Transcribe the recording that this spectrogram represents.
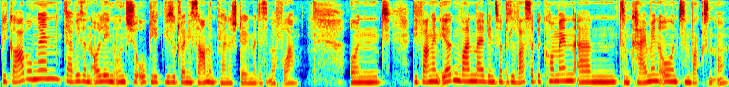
Begabungen, glaube ich, sind alle in uns schon angelegt wie so kleine Samenkörner, stellen wir das immer vor. Und die fangen irgendwann mal, wenn sie ein bisschen Wasser bekommen, ähm, zum Keimen an und zum Wachsen an.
